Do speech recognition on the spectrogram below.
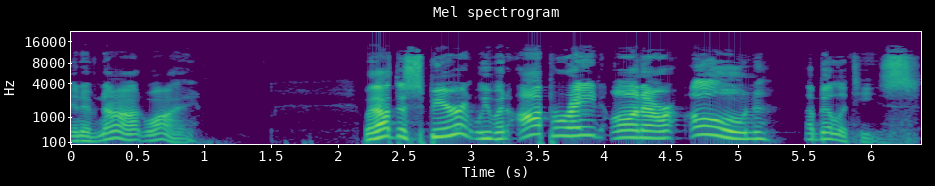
And if not, why? Without the Spirit, we would operate on our own abilities.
